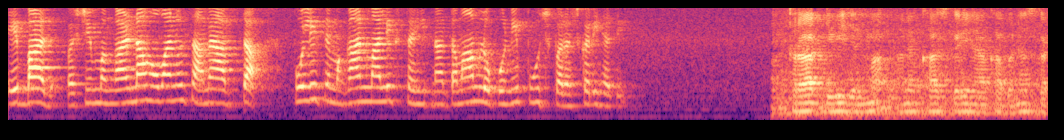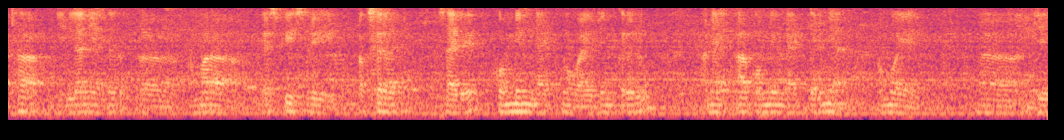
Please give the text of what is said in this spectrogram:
એ બાદ પશ્ચિમ બંગાળના હોવાનું સામે આવતા પોલીસે મકાન માલિક સહિતના તમામ લોકોની પૂછપરછ કરી હતી. થરાદ ડિવિઝનમાં અને ખાસ કરીને આખા બનાસકાંઠા જિલ્લાની અંદર અમારા એસપી શ્રી અક્ષરાજ સાહેબે કોમ્બિંગ નાઇટનું આયોજન કરેલું અને આ કોમ્બિંગ નાઇટ દરમિયાન અમોએ જે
